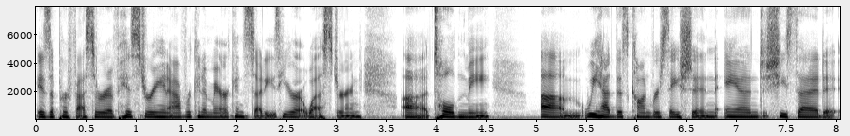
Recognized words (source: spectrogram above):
is a professor of history and african american studies here at western uh, told me um, we had this conversation and she said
